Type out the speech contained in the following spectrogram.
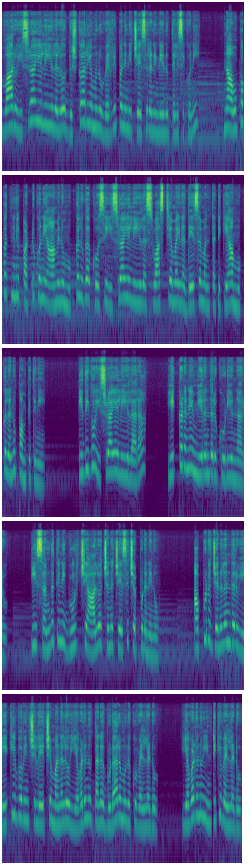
వారు ఇస్రాయేలీయులలో దుష్కార్యమును వెర్రిపనిని చేసిరని నేను తెలిసికొని నా ఉపపత్నిని పట్టుకొని ఆమెను ముక్కలుగా కోసి ఇస్రాయేలీయుల స్వాస్థ్యమైన దేశమంతటికి ఆ ముక్కలను పంపితిని. ఇదిగో ఇస్రాయేలీయులారా ఇక్కడనే మీరందరూ కూడియున్నారు. ఈ సంగతిని గూర్చి ఆలోచన చేసి చెప్పుడనెను. అప్పుడు జనులందరూ ఏకీభవించి లేచి మనలో ఎవడను తన గుడారమునకు వెళ్ళడు ఎవడను ఇంటికి వెళ్ళడు.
